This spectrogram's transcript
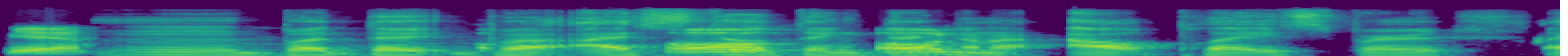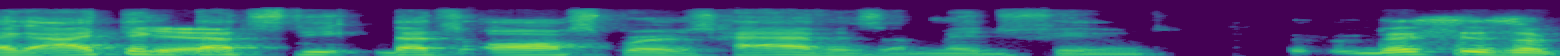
yeah, Mm, but they, but I still All- think they're all- gonna outplay Spurs. Like I think Yeah. that's the that's all Spurs have is a midfield. This is a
